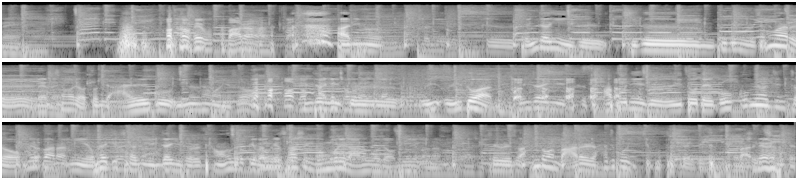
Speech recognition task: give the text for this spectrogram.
네. 왜 웃고 말을 안 할까? 아니면 그 굉장히 그 지금 피디블루 생활을 네네. 생활이 어떤지 알고 있는 상황에서 굉장히. 그 의, 의도한 굉장히 그 다분히 그 의도되고 꾸며진 저 활바람이 활기차게 굉장히 저를 당황스럽게 이런 게. 사실 눈물이 나는 거죠. 엄밀히 말하면 사실. 제가 그래서 한동안 말을 하고 있지 못했어요. 지금. 말을 진행을 때.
